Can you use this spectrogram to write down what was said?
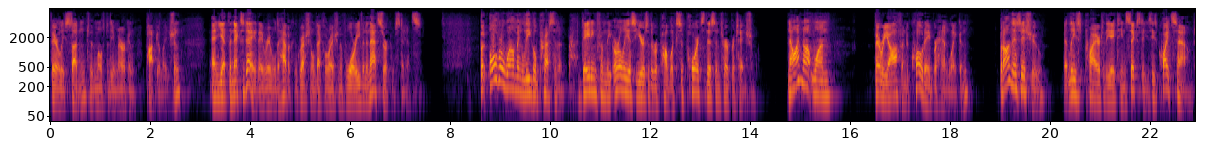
fairly sudden to most of the American population, and yet the next day they were able to have a congressional declaration of war even in that circumstance. But overwhelming legal precedent, dating from the earliest years of the Republic, supports this interpretation. Now I'm not one very often to quote Abraham Lincoln, but on this issue, at least prior to the 1860s, he's quite sound.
